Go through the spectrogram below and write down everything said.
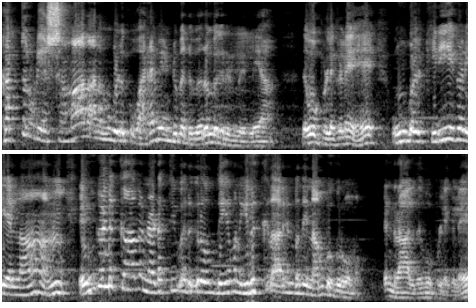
கத்தருடைய சமாதானம் உங்களுக்கு வர வேண்டும் என்று விரும்புகிறீர்கள் இல்லையா? தேவ பிள்ளைகளே உங்கள் கிரியைகள் எல்லாம் எங்களுக்காக நடத்தி வருகிற தேவன் இருக்கிறார் என்பதை நம்புகிறோமா? என்றால் தேவ பிள்ளைகளே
